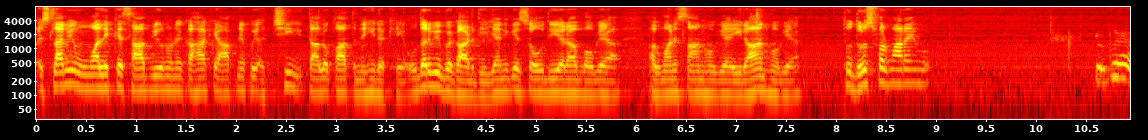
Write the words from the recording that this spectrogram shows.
اسلامی ممالک کے ساتھ بھی انہوں نے کہا کہ آپ نے کوئی اچھی تعلقات نہیں رکھے ادھر بھی بگاڑ دی یعنی کہ سعودی عرب ہو گیا افغانستان ہو گیا ایران ہو گیا تو درست فرما رہے ہیں وہ؟ دیکھیے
